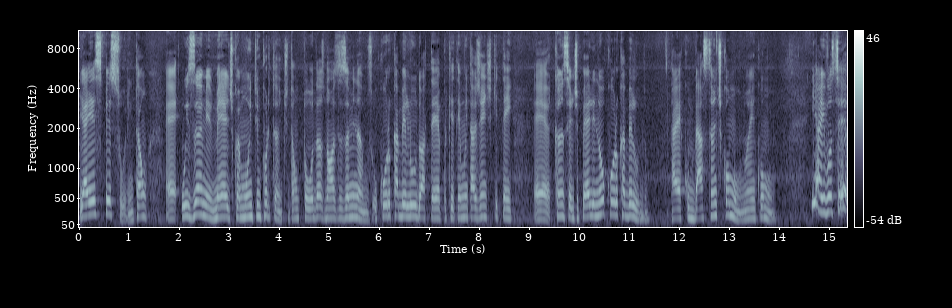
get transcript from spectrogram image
e a espessura. Então, é, o exame médico é muito importante. Então, todas nós examinamos. O couro cabeludo até, porque tem muita gente que tem é, câncer de pele no couro cabeludo. Tá? É bastante comum, não é incomum. E aí você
